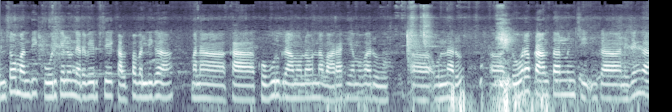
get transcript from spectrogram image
ఎంతోమంది కోరికలు నెరవేర్చే కల్పవల్లిగా మన కా కొవ్వూరు గ్రామంలో ఉన్న వారాహి అమ్మవారు ఉన్నారు. దూర ప్రాంతాల నుంచి ఇంకా నిజంగా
